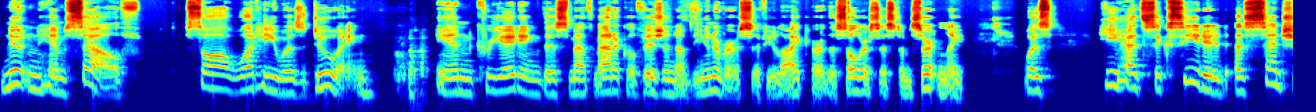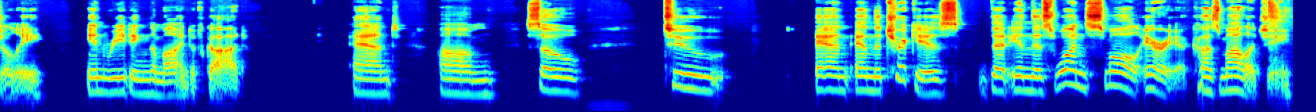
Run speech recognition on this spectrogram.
Newton himself saw what he was doing in creating this mathematical vision of the universe, if you like, or the solar system, certainly, was he had succeeded essentially in reading the mind of God. And um, so to and and the trick is that in this one small area, cosmology,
